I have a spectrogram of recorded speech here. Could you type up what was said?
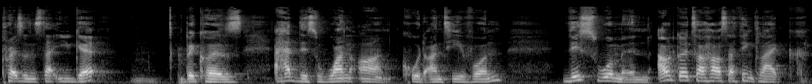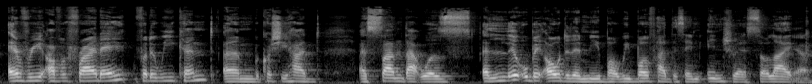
presents that you get. Because I had this one aunt called Auntie Yvonne. This woman, I would go to her house, I think, like every other Friday for the weekend, um, because she had a son that was a little bit older than me, but we both had the same interests. So, like, Yeah.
